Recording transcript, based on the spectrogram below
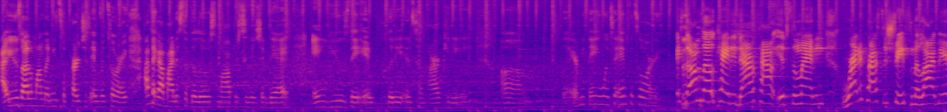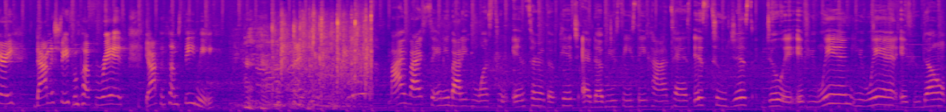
I used all of my money to purchase inventory. I think I might have took a little small percentage of that and used it and put it into marketing. Um, but everything went to inventory. So I'm located downtown Ypsilanti, right across the street from the library, down the street from Puffer Reds. Y'all can come see me. My advice to anybody who wants to enter the pitch at WCC contest is to just do it. If you win, you win. If you don't,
